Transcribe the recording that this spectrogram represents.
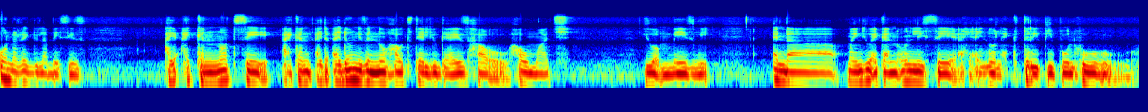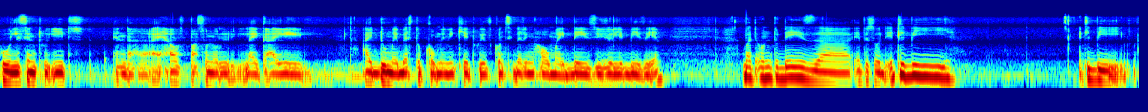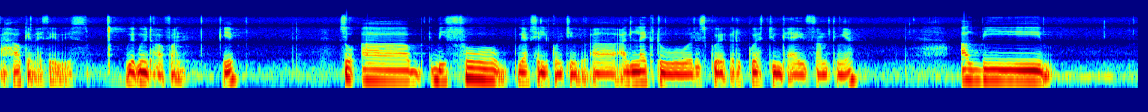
on a regular basis I, I cannot say I can I, I don't even know how to tell you guys how how much you amaze me. And uh, mind you I can only say I, I know like three people who who listen to it. And uh, I have personal like I I do my best to communicate with considering how my day is usually busy. But on today's uh, episode it'll be it'll be how can I say this we're going to have fun. Yeah. So uh, before we actually continue, uh, I'd like to request you guys something. Yeah. I'll be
